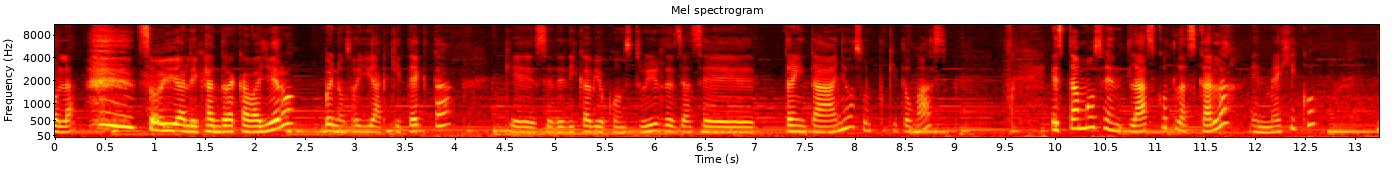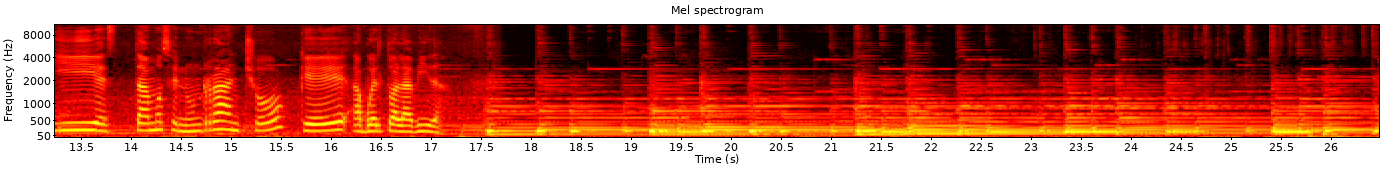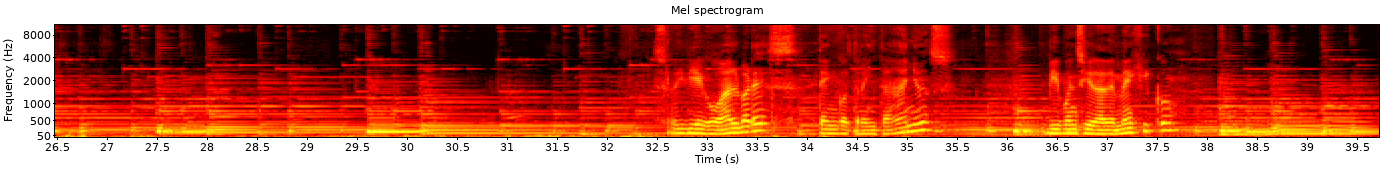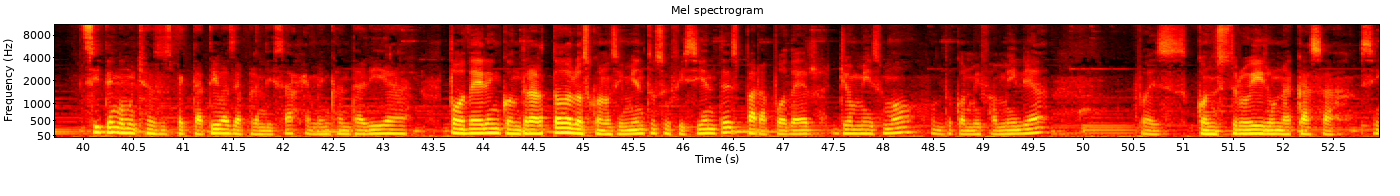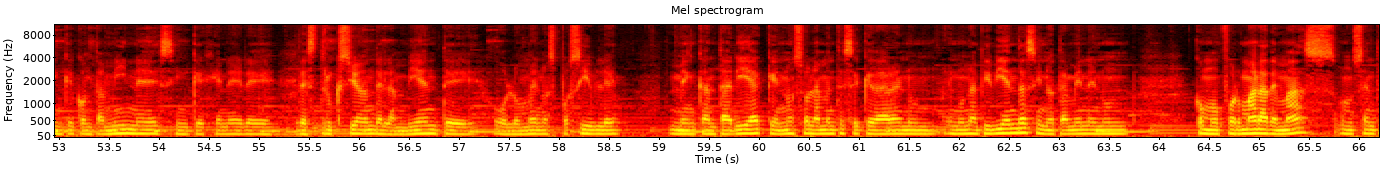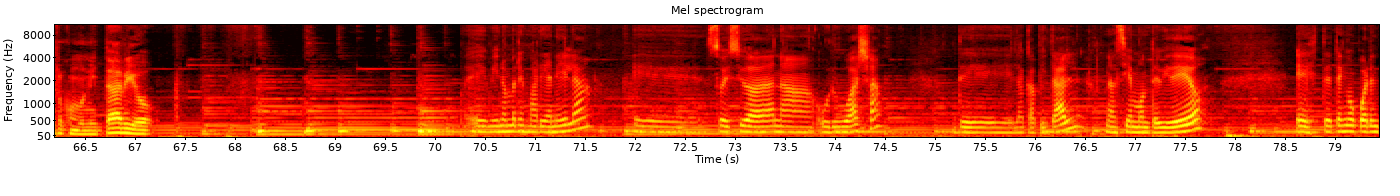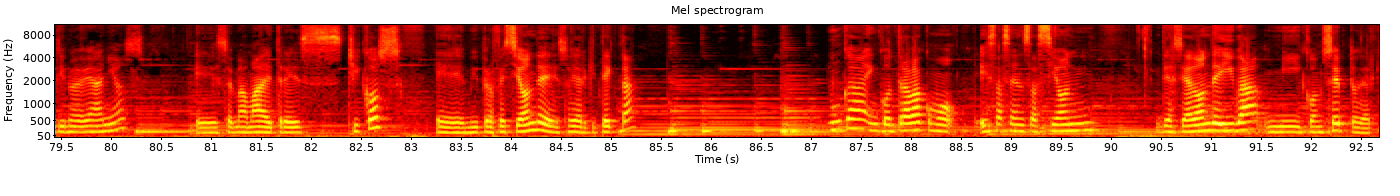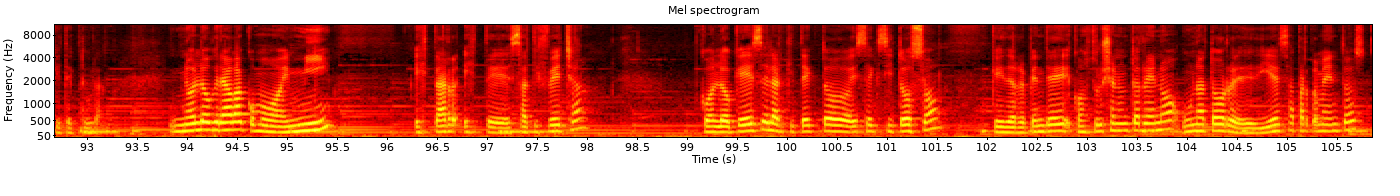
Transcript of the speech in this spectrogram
Hola, soy Alejandra Caballero. Bueno, soy arquitecta que se dedica a bioconstruir desde hace 30 años, un poquito más. Estamos en Tlaxco, Tlaxcala, en México, y estamos en un rancho que ha vuelto a la vida. Soy Diego Álvarez, tengo 30 años, vivo en Ciudad de México. Sí tengo muchas expectativas de aprendizaje, me encantaría poder encontrar todos los conocimientos suficientes para poder yo mismo, junto con mi familia, pues construir una casa sin que contamine, sin que genere destrucción del ambiente o lo menos posible me encantaría que no solamente se quedara en, una vivienda, sino también en un, como formar además un centro comunitario. Eh, mi nombre es Marianela, eh, soy ciudadana uruguaya de la capital, nací en Montevideo, este, tengo 49 años, eh, soy mamá de tres chicos, mi profesión de soy arquitecta encontraba como esa sensación de hacia dónde iba mi concepto de arquitectura. No lograba como en mí estar este, satisfecha con lo que es el arquitecto es exitoso, que de repente construye en un terreno una torre de 10 apartamentos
